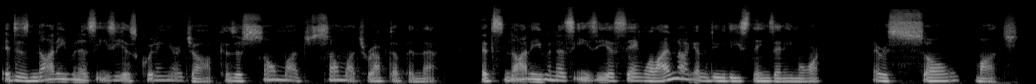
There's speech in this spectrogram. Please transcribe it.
It is not even as easy as quitting your job because there's so much, so much wrapped up in that. It's not even as easy as saying, well, I'm not going to do these things anymore. There is so much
